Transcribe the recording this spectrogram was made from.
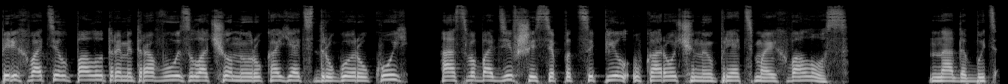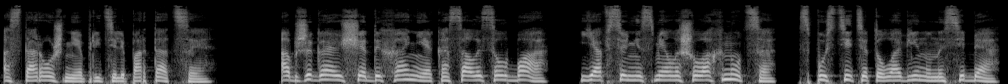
перехватил полутораметровую золоченую рукоять другой рукой, а освободившийся подцепил укороченную прядь моих волос. Надо быть осторожнее при телепортации. Обжигающее дыхание касалось лба. Я все не смела шелохнуться, спустить эту лавину на себя.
